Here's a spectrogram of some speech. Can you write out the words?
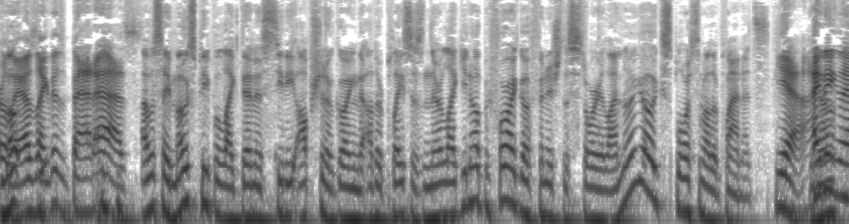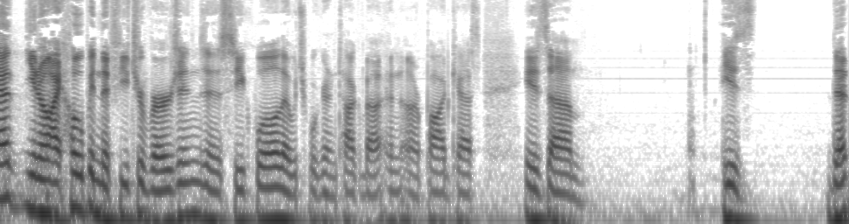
early. Mo- I was like, this is badass. I would say most people like Dennis see the option of going to other places, and they're like, you know, before I go finish the storyline, let me go explore some other planets. Yeah, You I know? think that you know, I hope in the future versions and a sequel that which we're going to talk about in our podcast is um is that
